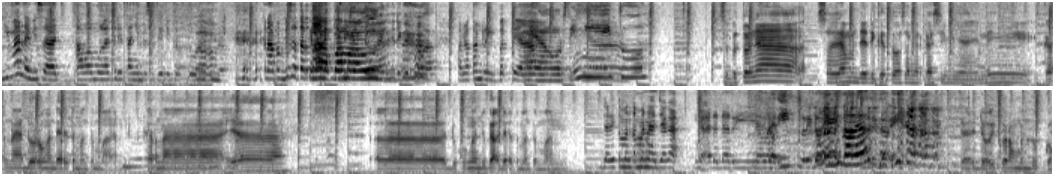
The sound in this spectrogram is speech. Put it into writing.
gimana bisa awal mula ceritanya bisa jadi ketua gitu? Kenapa bisa tertarik Kenapa jadi mau ketua? gitu jadi ketua? Padahal kan ribet ya. yang ngurus ini itu. Sebetulnya saya menjadi ketua Sanggar Kasimia ini karena dorongan dari teman-teman. Karena ya eh, dukungan juga dari teman-teman. Dari teman-teman aja kak, nggak ada dari yang Doi, lain. dari doi misalnya. Dari doi. Dari doi kurang mendukung.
